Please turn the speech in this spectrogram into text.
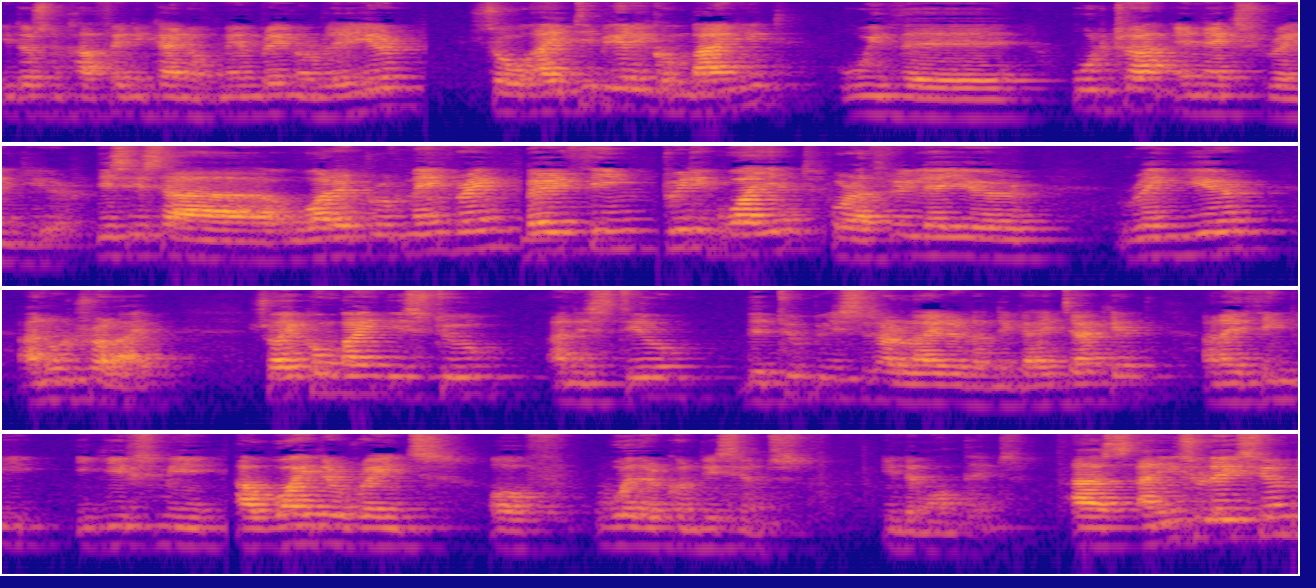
it doesn't have any kind of membrane or layer. So I typically combine it with the Ultra NX rain gear. This is a waterproof membrane, very thin, pretty quiet for a three-layer rain gear and ultralight. So I combine these two and still the two pieces are lighter than the guide jacket and I think it, gives me a wider range of weather conditions in the mountains. As an insulation,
